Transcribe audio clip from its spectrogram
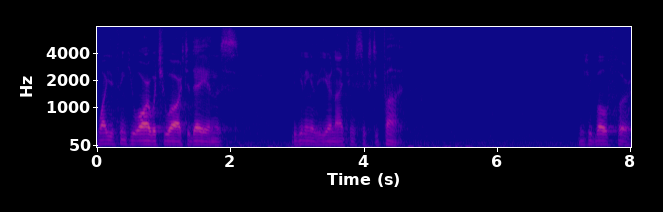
why you think you are what you are today in this beginning of the year 1965. These you both are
